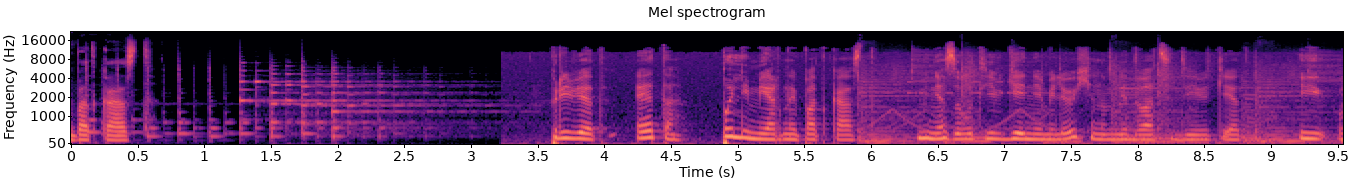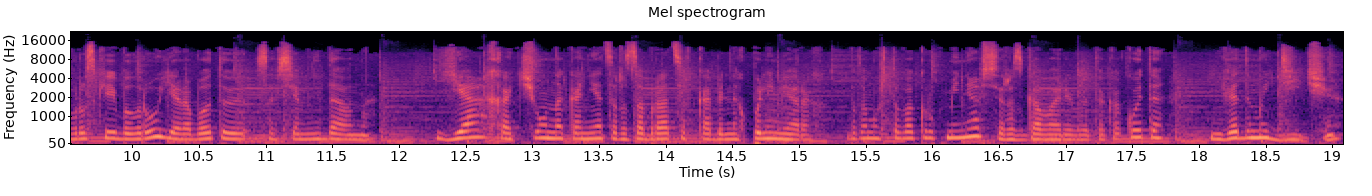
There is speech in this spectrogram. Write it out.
подкаст. Привет, это Полимерный подкаст. Меня зовут Евгения Мелехина, мне 29 лет. И в Ruscable.ru я работаю совсем недавно. Я хочу наконец разобраться в кабельных полимерах, потому что вокруг меня все разговаривают о какой-то неведомой дичи.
